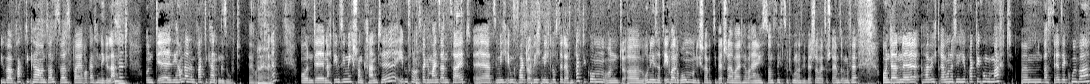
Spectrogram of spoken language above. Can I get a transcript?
über Praktika und sonst was bei Rockantenne gelandet und äh, sie haben dann einen Praktikanten gesucht bei Rockantenne. Ah, Und äh, nachdem sie mich schon kannte, eben von unserer gemeinsamen Zeit, äh, hat sie mich eben gefragt, ob ich nicht Lust hätte auf ein Praktikum. Und äh, Uni ist jetzt eh bald rum und ich schreibe jetzt die Bachelorarbeit, habe eigentlich sonst nichts zu tun, als die Bachelorarbeit zu schreiben, so ungefähr. Und dann äh, habe ich drei Monate hier Praktikum gemacht, ähm, was sehr, sehr cool war.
